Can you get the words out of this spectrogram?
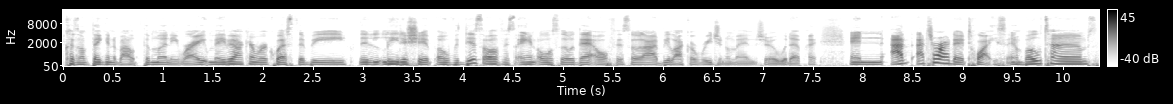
because I'm thinking about the money, right? Maybe I can request to be the leadership over this office and also that office. So I'd be like a regional manager or whatever. And I, I tried that twice, and both times,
